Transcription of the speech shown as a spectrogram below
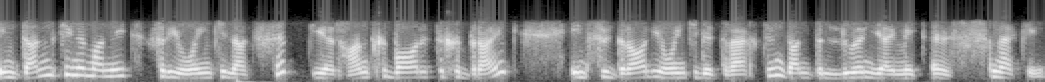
en dan kan jy maar net vir die hondjie laat sit deur handgebare te gebruik en sodra die hondjie dit reg doen, dan beloon jy met 'n snackie.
